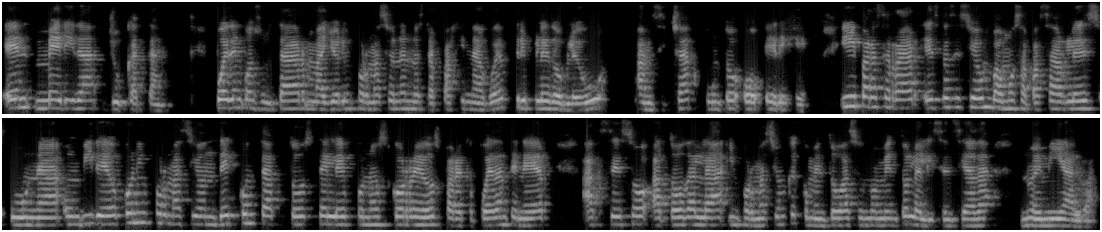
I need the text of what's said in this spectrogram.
en Mérida, Yucatán. Pueden consultar mayor información en nuestra página web www amsichac.org. Y para cerrar esta sesión vamos a pasarles una, un video con información de contactos, teléfonos, correos para que puedan tener acceso a toda la información que comentó hace un momento la licenciada Noemí Alba.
